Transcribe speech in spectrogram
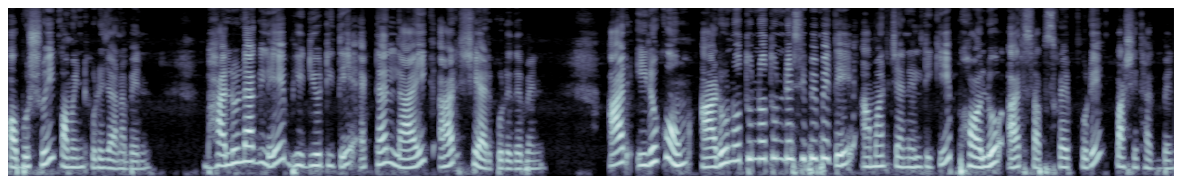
অবশ্যই কমেন্ট করে জানাবেন। ভালো লাগলে ভিডিওটিতে একটা লাইক আর শেয়ার করে দেবেন। আর এরকম আরও নতুন নতুন রেসিপি পেতে আমার চ্যানেলটিকে ফলো আর সাবস্ক্রাইব করে পাশে থাকবেন।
